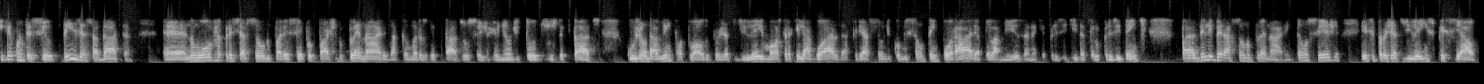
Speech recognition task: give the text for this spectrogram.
O que, aconteceu? Desde essa data, é, não houve apreciação do parecer por parte do plenário da Câmara dos Deputados, ou seja, reunião de todos os deputados, cujo andamento atual do projeto de lei mostra que ele aguarda a criação de comissão temporária pela mesa, né, que é presidida pelo presidente, para deliberação no plenário. Então, ou seja, esse projeto de lei em especial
